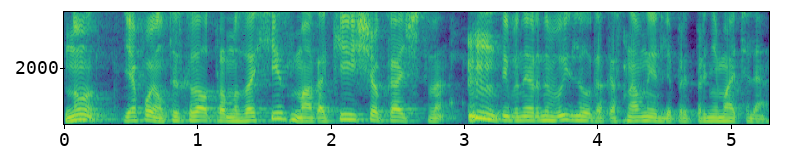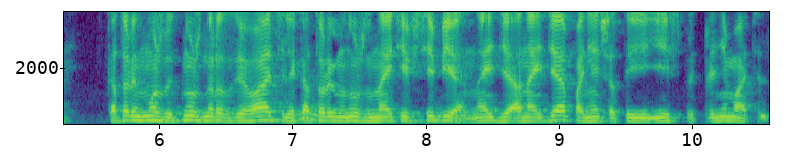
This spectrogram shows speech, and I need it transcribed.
Ну, я понял, ты сказал про мазохизм, а какие еще качества ты бы, наверное, выделил как основные для предпринимателя? Который, может быть, нужно развивать или который ему нужно найти в себе, найдя, а найдя, понять, что ты и есть предприниматель?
